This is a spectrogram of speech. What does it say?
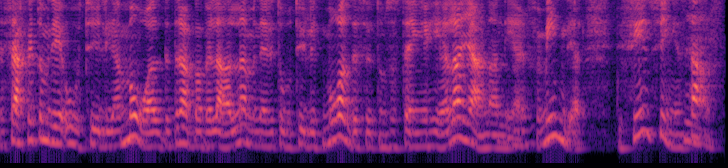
Särskilt om det är otydliga mål, det drabbar väl alla, men är det ett otydligt mål dessutom så stänger hela hjärnan ner för min del. Det syns ju ingenstans.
